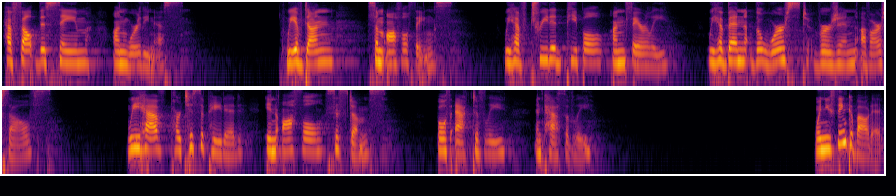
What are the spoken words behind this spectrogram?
have felt this same unworthiness. We have done some awful things. We have treated people unfairly. We have been the worst version of ourselves. We have participated in awful systems, both actively and passively. When you think about it,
